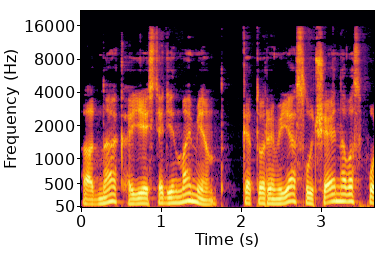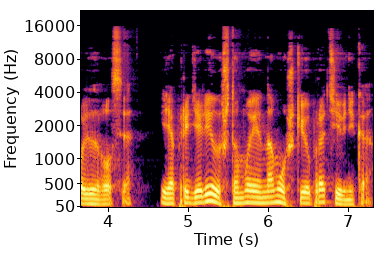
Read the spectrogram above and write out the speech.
однако есть один момент, которым я случайно воспользовался и определил, что мы на мушке у противника.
